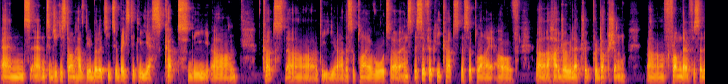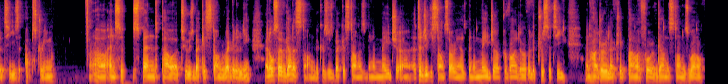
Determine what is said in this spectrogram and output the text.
And, and Tajikistan has the ability to basically, yes, cut the um, cuts the the, uh, the supply of water and specifically cuts the supply of uh, hydroelectric production uh, from their facilities upstream uh, and suspend power to Uzbekistan regularly, and also Afghanistan, because Uzbekistan has been a major, uh, Tajikistan, sorry, has been a major provider of electricity and hydroelectric power for Afghanistan as well.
